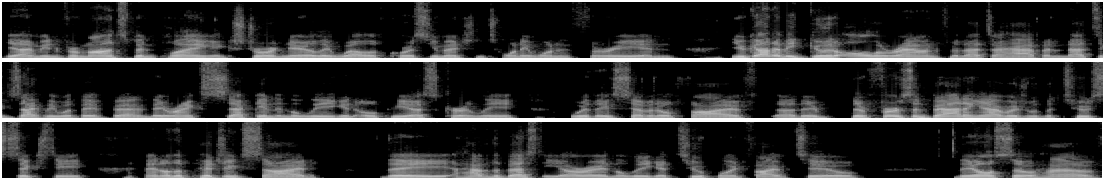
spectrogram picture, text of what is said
Yeah, I mean Vermont's been playing extraordinarily well. Of course, you mentioned 21 and 3 and you got to be good all around for that to happen. That's exactly what they've been. They rank second in the league in OPS currently with a 705. Uh, they're they're first in batting average with a 260. And on the pitching side, they have the best ERA in the league at 2.52. They also have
